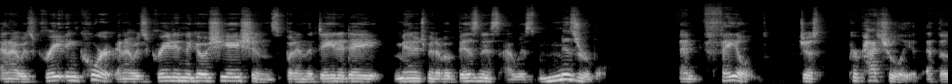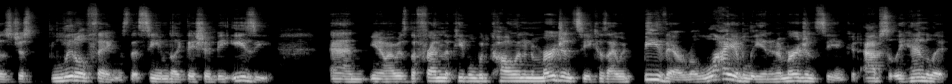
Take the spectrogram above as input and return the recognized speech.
and I was great in court and I was great in negotiations, but in the day to day management of a business, I was miserable and failed just perpetually at, at, those just little things that seemed like they should be easy. And, you know, I was the friend that people would call in an emergency because I would be there reliably in an emergency and could absolutely handle it.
